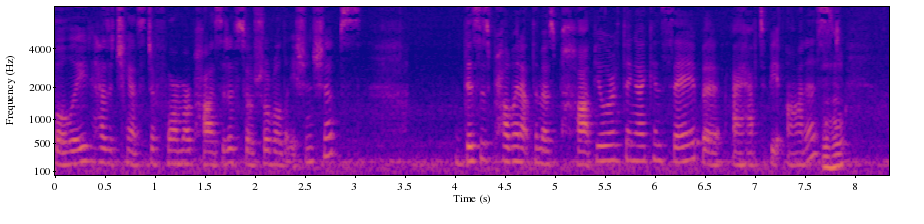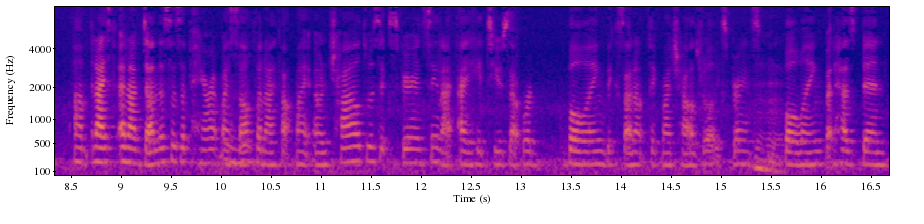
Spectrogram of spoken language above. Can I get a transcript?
bullied has a chance to form more positive social relationships. This is probably not the most popular thing I can say, but I have to be honest. Mm-hmm. Um, and I and I've done this as a parent myself mm-hmm. when I thought my own child was experiencing. I, I, hate to use that word bullying because I don't think my child's really experienced mm-hmm. bullying, but has been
